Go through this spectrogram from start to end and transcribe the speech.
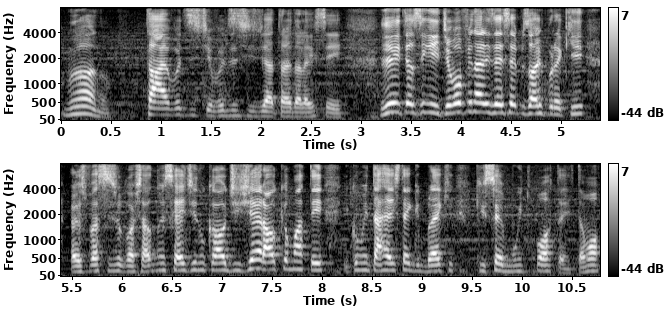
Mano, tá, eu vou desistir, eu vou desistir de atrás do Alexei. Gente, é o seguinte, eu vou finalizar esse episódio por aqui. Eu espero que vocês tenham gostado. Não esquece de ir no canal de geral que eu matei e comentar hashtag Black, que isso é muito importante, tá bom?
